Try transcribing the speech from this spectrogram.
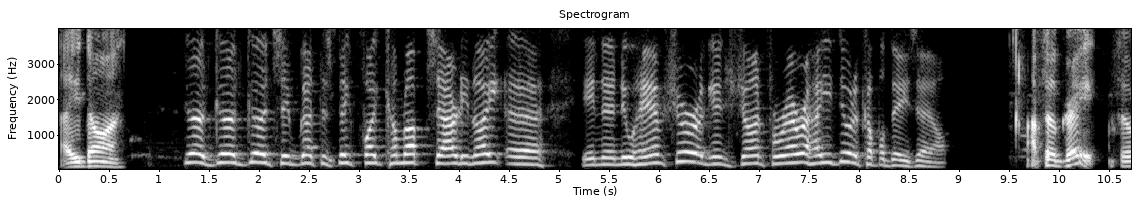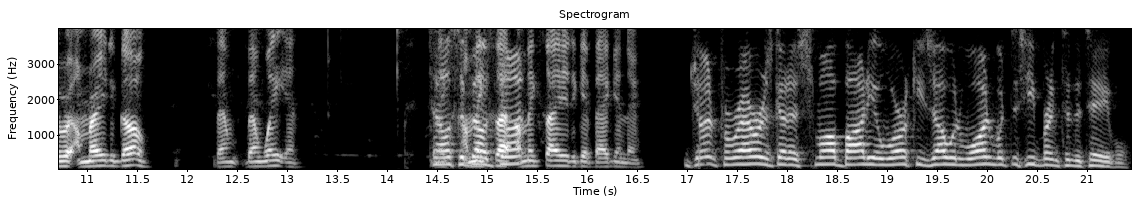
How you doing? Good, good, good. So you've got this big fight coming up Saturday night uh, in uh, New Hampshire against John Ferreira. How you doing? A couple days out. I feel great. I feel I'm ready to go. Been been waiting. Tell I'm, us about exci- John. I'm excited to get back in there. John Ferreira's got a small body of work. He's 0 1. What does he bring to the table?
